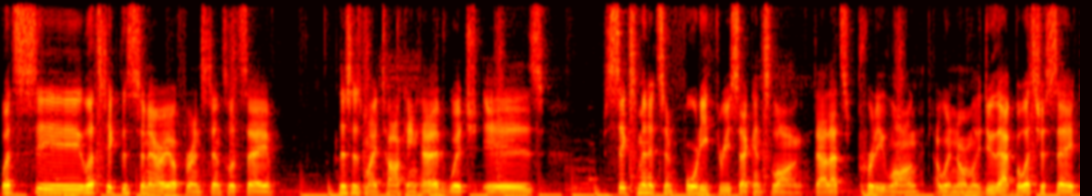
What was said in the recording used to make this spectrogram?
let's see, let's take this scenario, for instance. Let's say this is my talking head, which is six minutes and 43 seconds long. Now that's pretty long. I wouldn't normally do that, but let's just say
